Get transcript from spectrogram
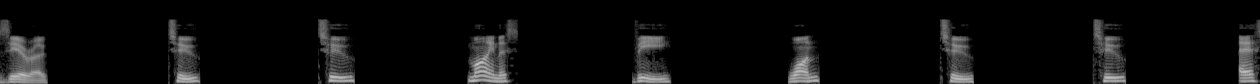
zero two two minus V one two two S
